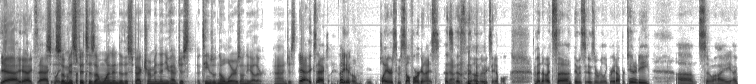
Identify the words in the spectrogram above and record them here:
yeah, yeah, exactly. So Misfits is on one end of the spectrum, and then you have just teams with no lawyers on the other, and just yeah, exactly. You know, players who self-organize as, Yeah. as the other example. But no, it's uh, it was it was a really great opportunity. Um, so I, I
